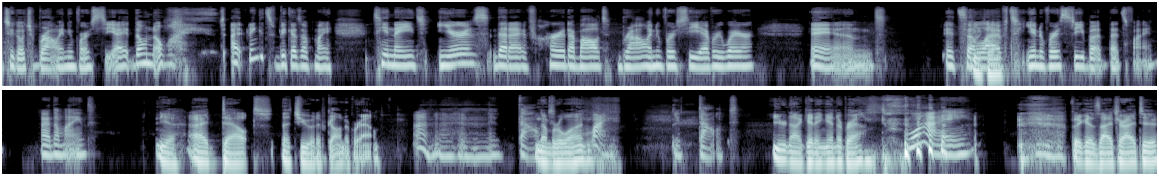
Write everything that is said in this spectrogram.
to go to Brown University. I don't know why. I think it's because of my teenage years that I've heard about Brown University everywhere. and it's a Okay. left university, but that's fine. I don't mind. Yeah, I doubt that you would have gone to Brown. I mm-hmm. doubt. Number one, Why? You doubt. you're not getting into Brown Why? because I tried to.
